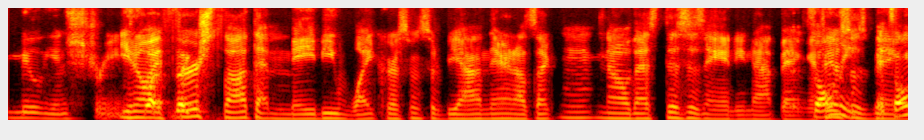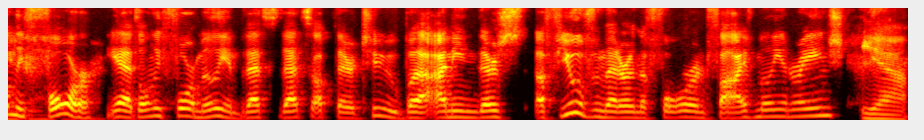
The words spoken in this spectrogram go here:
Million streams You know, I But the- first thought that maybe White Christmas would be on there, and I was like, mm, no, that's this is Andy, not Bang. it's only Bang, it's only four. Yeah it's only 4 million but that's that's up there too. But i mean there's a few of them that are in the 4 and 5 million range. Yeah,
